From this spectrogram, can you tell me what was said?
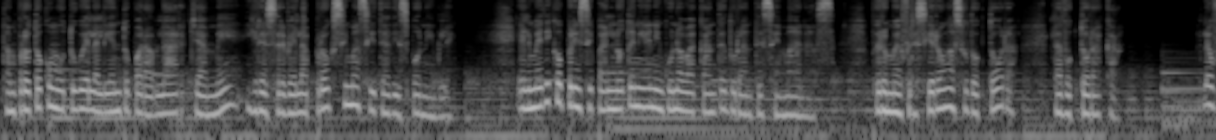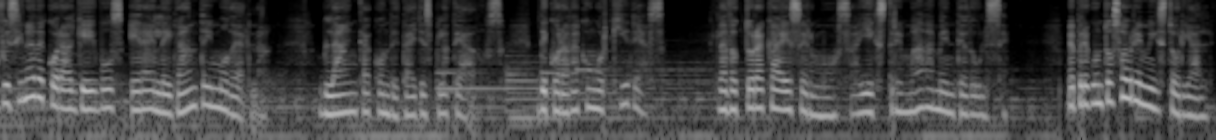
Tan pronto como tuve el aliento para hablar, llamé y reservé la próxima cita disponible. El médico principal no tenía ninguna vacante durante semanas, pero me ofrecieron a su doctora, la doctora K. La oficina de Coral Gables era elegante y moderna, blanca con detalles plateados, decorada con orquídeas. La doctora K es hermosa y extremadamente dulce. Me preguntó sobre mi historial,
